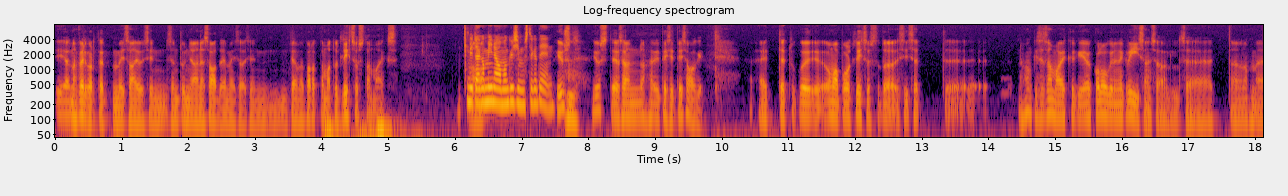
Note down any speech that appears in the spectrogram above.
ja noh, veel kord, et me ei saa ju siin, see on tunniajane saade, me ei saa siin, peame paratamatult lihtsustama, eks. mida ka mina oma küsimustega teen. just, just, ja see on noh, teisiti ei saagi et, et oma poolt lihtsustada, siis et noh, ongi seesama ikkagi ökoloogiline kriis on seal see, et noh, me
